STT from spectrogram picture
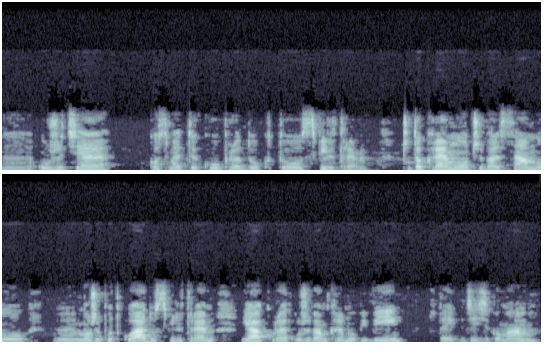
y, użycie kosmetyku, produktu z filtrem. Czy to kremu, czy balsamu, y, może podkładu z filtrem. Ja akurat używam kremu BB. Tutaj gdzieś go mam.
